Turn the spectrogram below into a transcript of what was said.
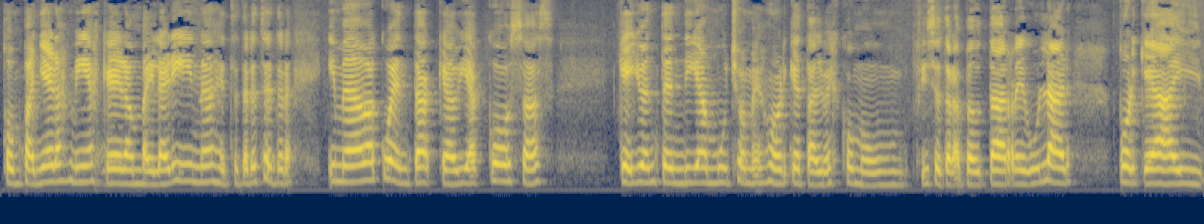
compañeras mías que eran bailarinas, etcétera, etcétera, y me daba cuenta que había cosas que yo entendía mucho mejor que tal vez como un fisioterapeuta regular, porque hay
